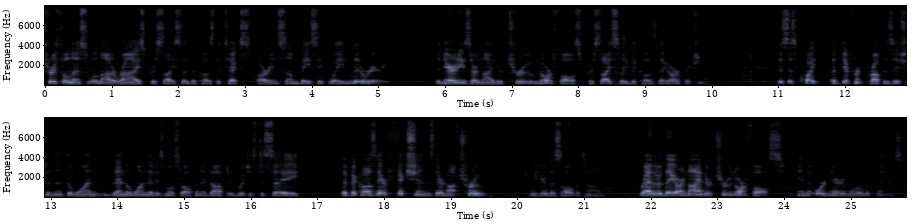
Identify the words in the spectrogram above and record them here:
Truthfulness will not arise precisely because the texts are in some basic way literary. The narratives are neither true nor false precisely because they are fictional. This is quite a different proposition than the one than the one that is most often adopted, which is to say that because they're fictions, they're not true. We hear this all the time. Rather, they are neither true nor false in the ordinary world of things.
